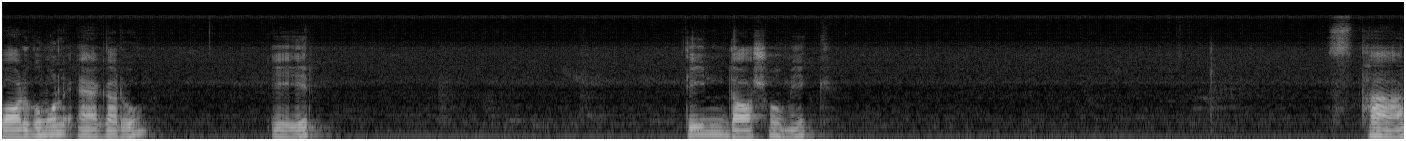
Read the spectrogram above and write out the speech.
বর্গমূল এগারো এর তিন দশমিক স্থান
